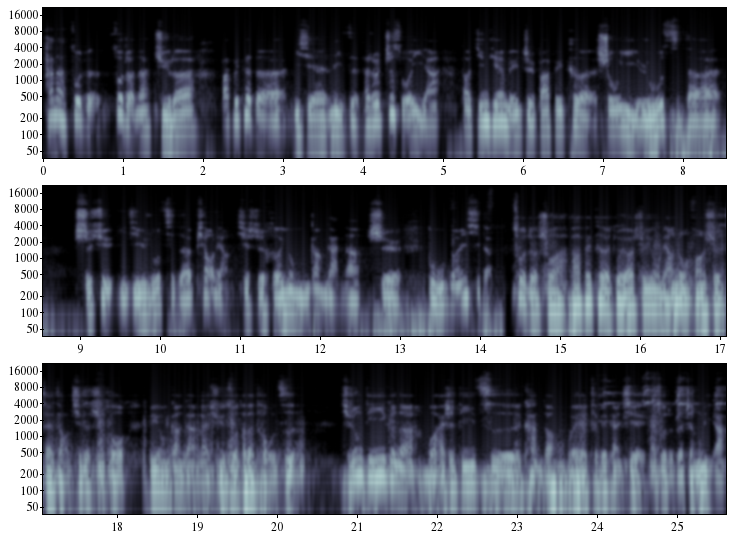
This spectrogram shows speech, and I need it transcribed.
他呢，作者作者呢举了巴菲特的一些例子。他说，之所以啊到今天为止，巴菲特收益如此的持续以及如此的漂亮，其实和用杠杆呢是不无关系的。作者说啊，巴菲特主要是用两种方式在早期的时候利用杠杆来去做他的投资。其中第一个呢，我还是第一次看到，我也特别感谢作者的整理啊。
